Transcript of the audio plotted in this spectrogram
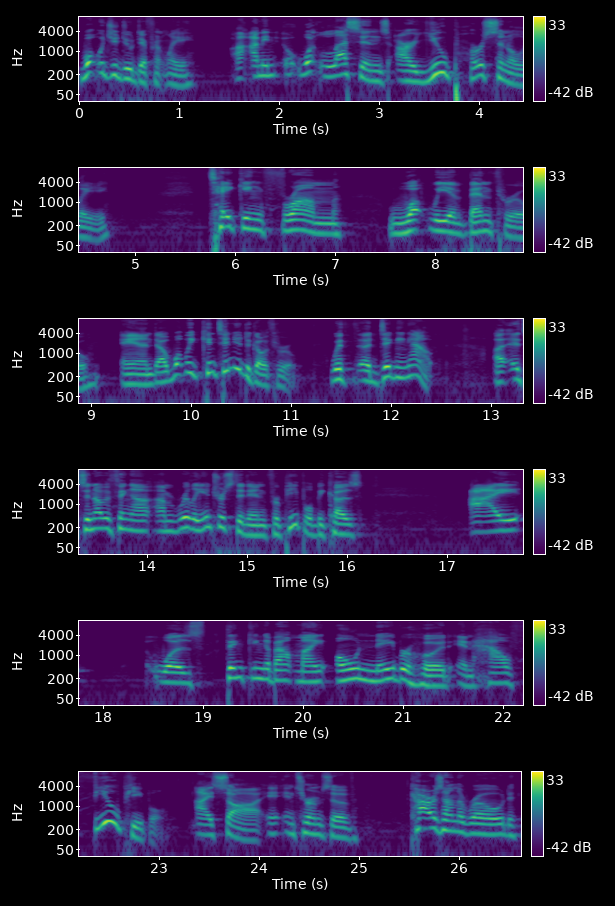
What would you do differently? I I mean, what lessons are you personally taking from what we have been through and uh, what we continue to go through with uh, digging out? Uh, it's another thing I, I'm really interested in for people because I was thinking about my own neighborhood and how few people I saw in, in terms of cars on the road,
